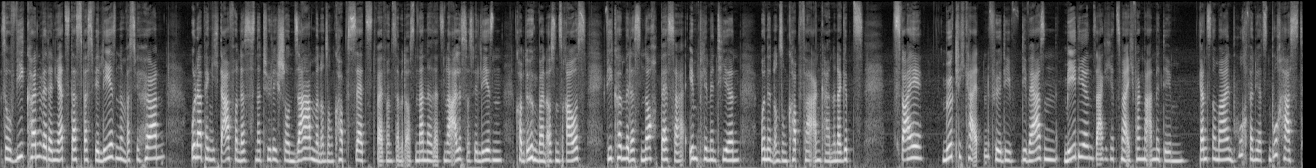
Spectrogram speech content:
So, wie können wir denn jetzt das, was wir lesen und was wir hören, Unabhängig davon, dass es natürlich schon Samen in unserem Kopf setzt, weil wir uns damit auseinandersetzen, weil alles, was wir lesen, kommt irgendwann aus uns raus. Wie können wir das noch besser implementieren und in unserem Kopf verankern? Und da gibt es zwei Möglichkeiten für die diversen Medien, sage ich jetzt mal. Ich fange mal an mit dem ganz normalen Buch. Wenn du jetzt ein Buch hast,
